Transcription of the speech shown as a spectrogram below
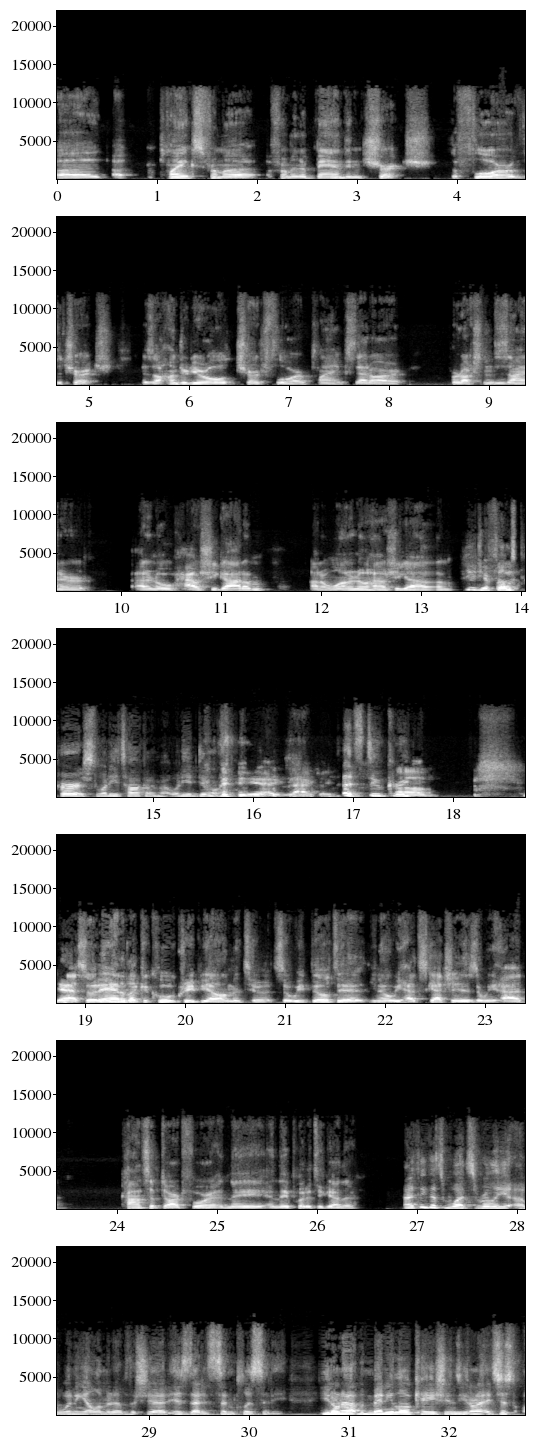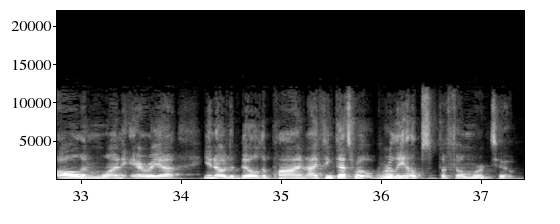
uh, uh, planks from a from an abandoned church. The floor of the church is a hundred year old church floor planks that our production designer. I don't know how she got them. I don't want to know how she got them. Dude, your film's cursed. What are you talking about? What are you doing? yeah, exactly. That's too creepy. um, yeah, so it added like a cool, creepy element to it. So we built it. You know, we had sketches and we had concept art for it, and they and they put it together. I think that's what's really a winning element of the shed is that it's simplicity. You don't have many locations. You don't. Have, It's just all in one area. You know, to build upon. I think that's what really helps the film work too.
